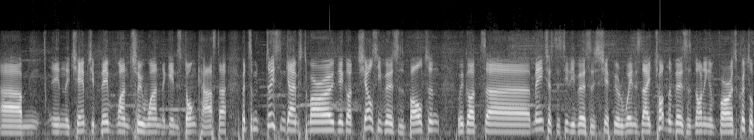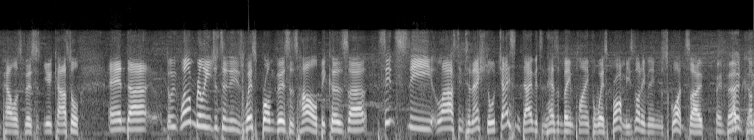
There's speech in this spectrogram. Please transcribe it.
um, in the championship. They've won 2 1 against Doncaster. But some decent games tomorrow. They've got Chelsea versus Bolton. We've got uh, Manchester City versus Sheffield Wednesday. Tottenham versus Nottingham Forest. Crystal Palace versus Newcastle. And uh, what I'm really interested in is West Brom versus Hull because uh, since the last international, Jason Davidson hasn't been playing for West Brom. He's not even in the squad. So Been burned 'cause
